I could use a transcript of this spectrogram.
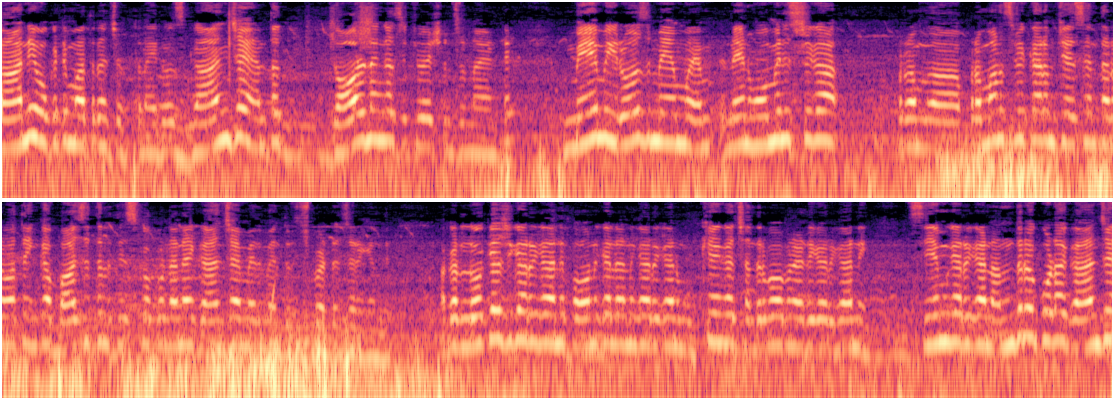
కానీ ఒకటి మాత్రం చెప్తున్నా ఈరోజు గాంజా ఎంత దారుణంగా సిచ్యువేషన్స్ ఉన్నాయంటే మేము ఈరోజు మేము నేను హోమ్ మినిస్టర్గా ప్రమాణ స్వీకారం చేసిన తర్వాత ఇంకా బాధ్యతలు తీసుకోకుండానే గాంజా మీద మేము దృష్టి పెట్టడం జరిగింది. అక్కడ లోకేష్ గారు కానీ పవన్ కళ్యాణ్ గారు కానీ ముఖ్యంగా చంద్రబాబు నాయుడు గారు కానీ సీఎం గారు కానీ అందరూ కూడా గాంజా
